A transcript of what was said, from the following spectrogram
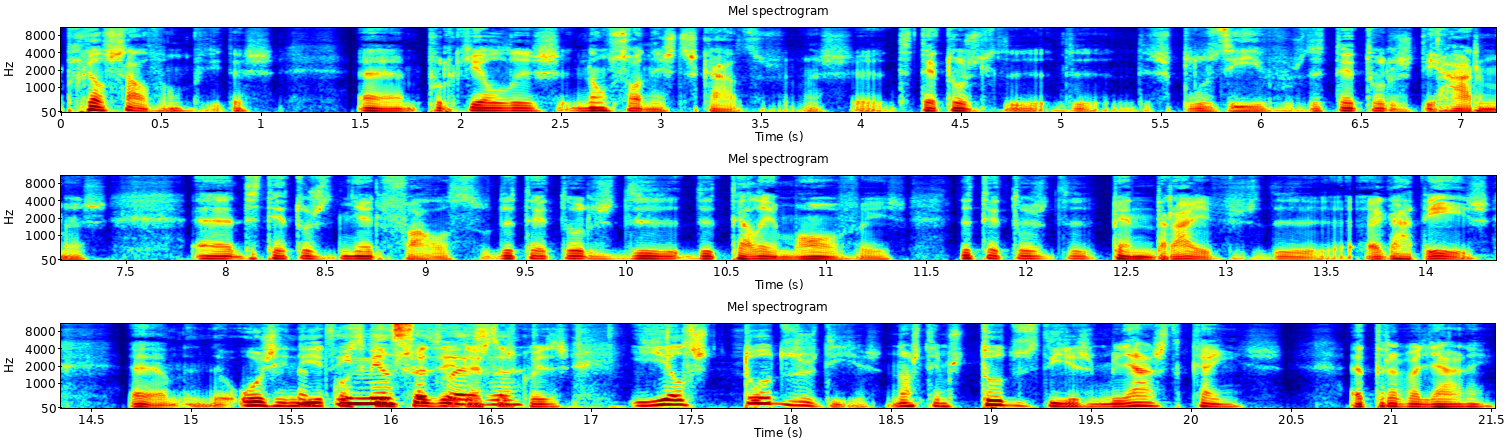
porque eles salvam vidas. Uh, porque eles, não só nestes casos, mas uh, detectores de, de, de, explosivos, detectores de armas, uh, detectores de dinheiro falso, detectores de, de telemóveis, detectores de pendrives, de HDs. hoje em dia conseguimos fazer coisa. estas coisas. E eles, todos os dias, nós temos todos os dias milhares de cães a trabalharem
